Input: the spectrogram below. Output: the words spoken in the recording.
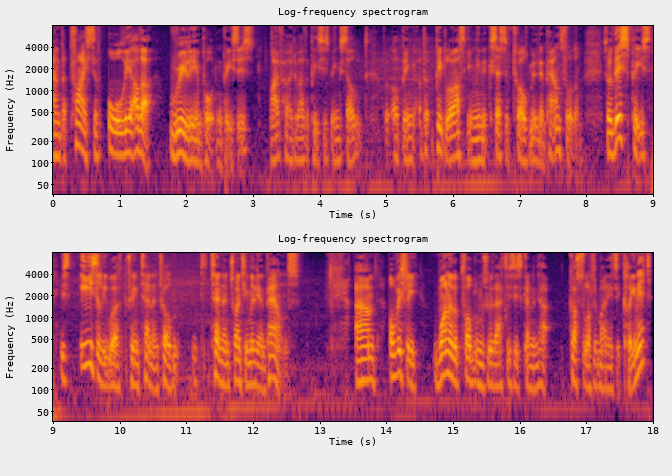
and the price of all the other really important pieces. I've heard of other pieces being sold, or being people are asking in excess of twelve million pounds for them. So this piece is easily worth between ten and 12, 10 and twenty million pounds. Um, obviously, one of the problems with that is it's going to cost a lot of money to clean it.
